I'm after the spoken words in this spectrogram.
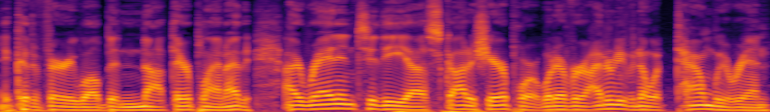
it could have very well been not their plan either. I ran into the uh, Scottish airport, whatever. I don't even know what town we were in.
